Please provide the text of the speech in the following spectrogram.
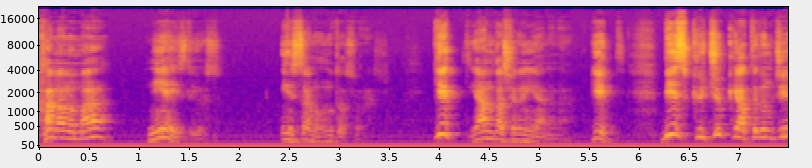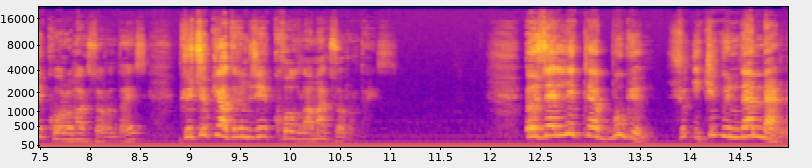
kanalıma niye izliyorsun? İnsan onu da sorar. Git yandaşının yanına. Git. Biz küçük yatırımcıyı korumak zorundayız. Küçük yatırımcıyı kollamak zorundayız. Özellikle bugün şu iki günden beri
